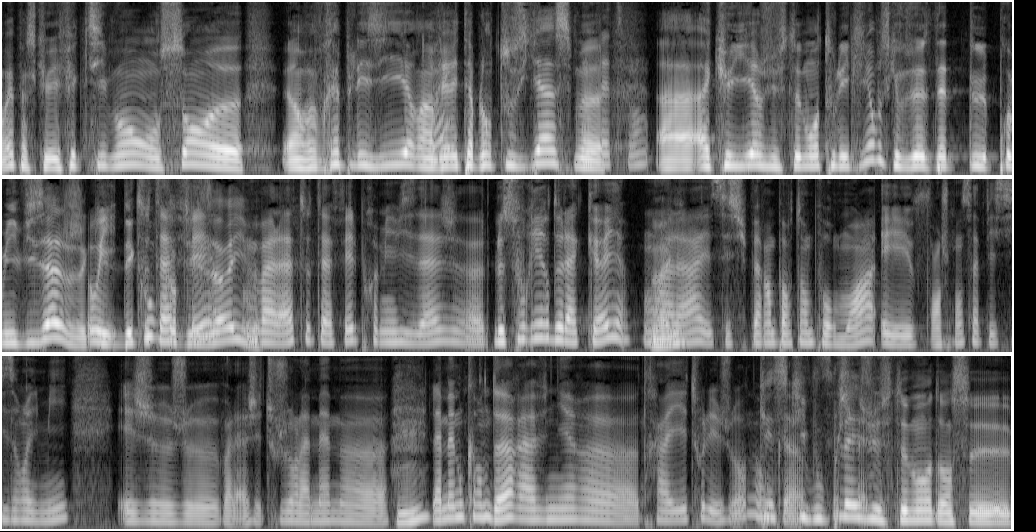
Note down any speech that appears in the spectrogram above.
Ouais, parce qu'effectivement, on sent un vrai plaisir, un Ouais. véritable enthousiasme à accueillir justement tous les clients, parce que vous êtes le premier visage Oui, qu'ils découvrent tout à quand fait. ils arrivent. Voilà, tout à fait. Le premier visage, le sourire de l'accueil. Voilà, et c'est super important pour moi. Et franchement, ça fait six ans et demi. Et je, je voilà, j'ai toujours la même, euh, Mhm. la même candeur à venir euh, travailler tous les jours. Qu'est-ce euh, qui vous plaît chouette. justement dans ce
